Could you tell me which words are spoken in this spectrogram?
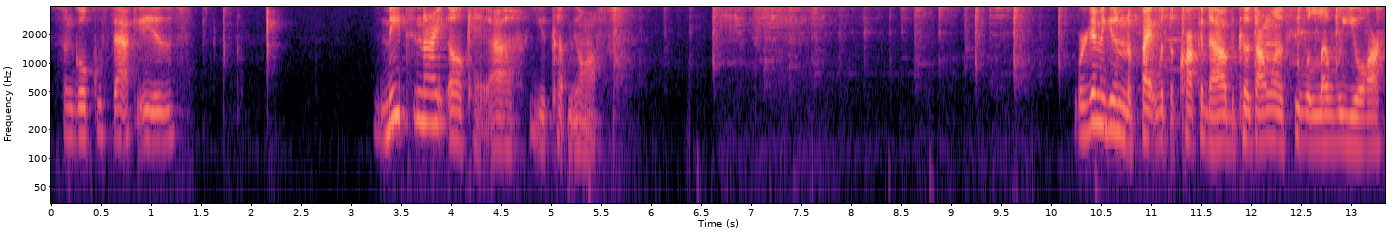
Sengoku fact is Mitsunari. Okay, uh, you cut me off. We're gonna get in a fight with the crocodile because I want to see what level you are.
